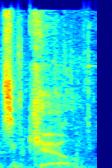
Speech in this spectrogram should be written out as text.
That's a kill.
